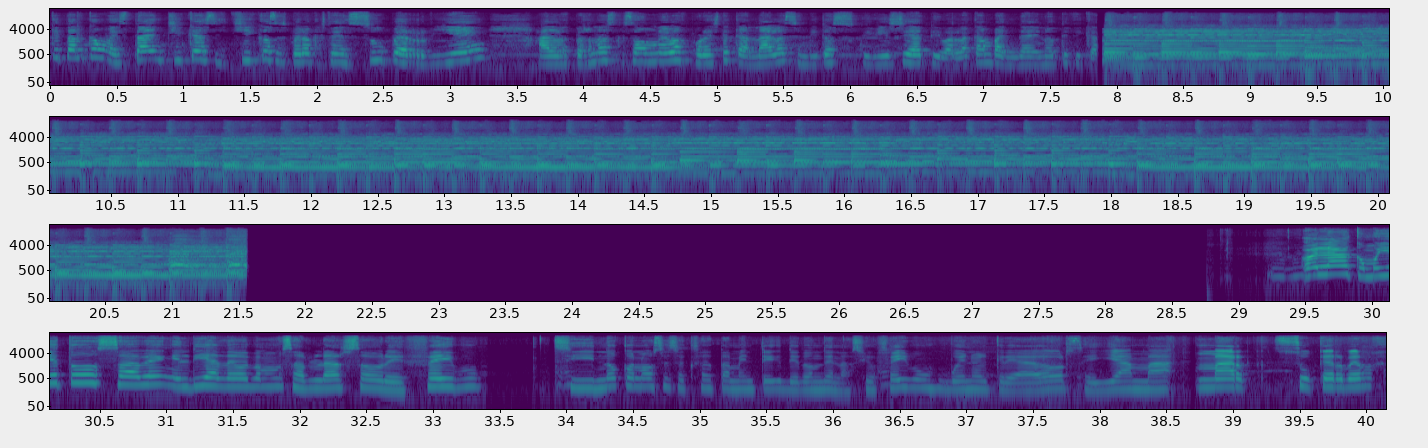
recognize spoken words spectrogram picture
¿qué tal? ¿Cómo están chicas y chicos? Espero que estén súper bien. A las personas que son nuevas por este canal les invito a suscribirse y activar la campanita de notificaciones. Hola, como ya todos saben, el día de hoy vamos a hablar sobre Facebook. Si no conoces exactamente de dónde nació Facebook, bueno, el creador se llama Mark Zuckerberg.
